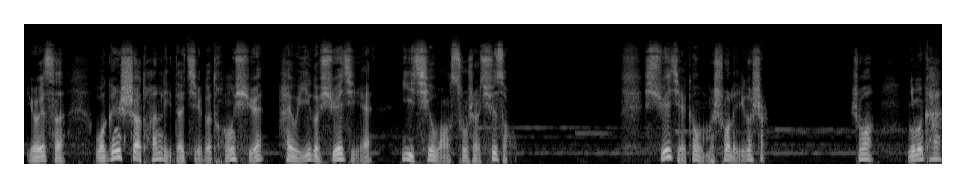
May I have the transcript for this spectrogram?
有一次，我跟社团里的几个同学还有一个学姐一起往宿舍区走，学姐跟我们说了一个事儿，说你们看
